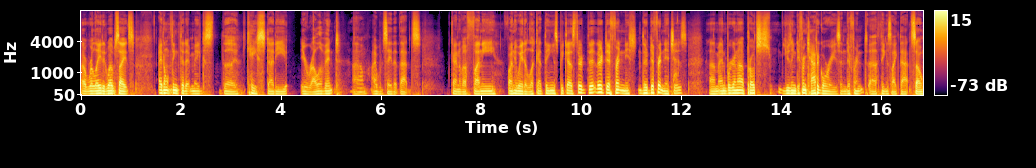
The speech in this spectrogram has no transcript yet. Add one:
uh, related websites, I don't think that it makes the case study irrelevant. Um, I would say that that's kind of a funny funny way to look at things because they're they're different niche, they're different niches, um, and we're gonna approach using different categories and different uh, things like that. So.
